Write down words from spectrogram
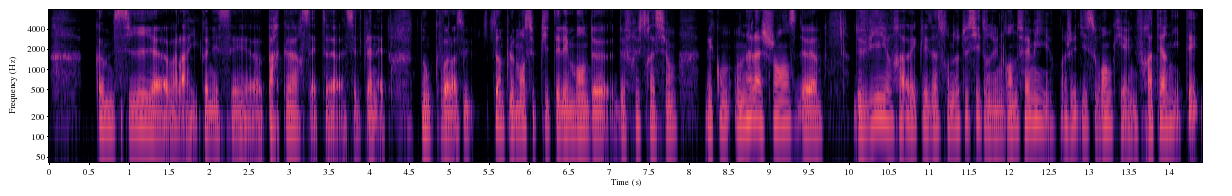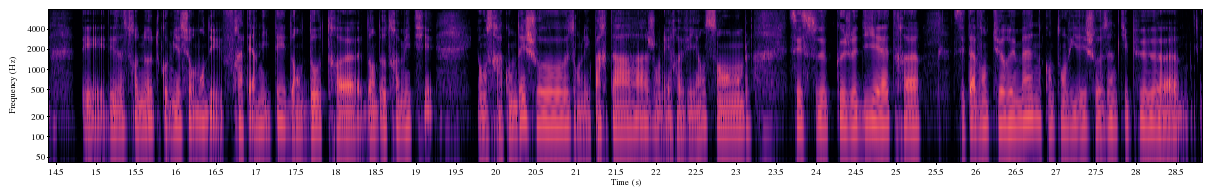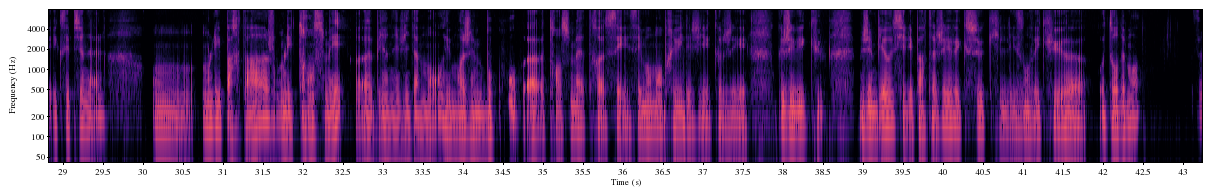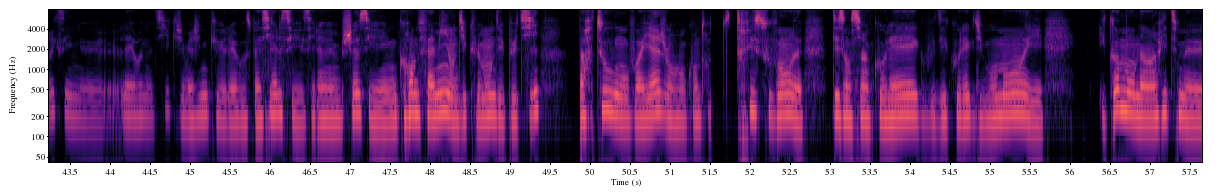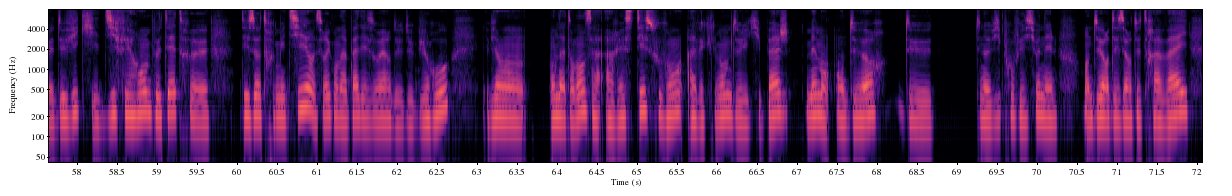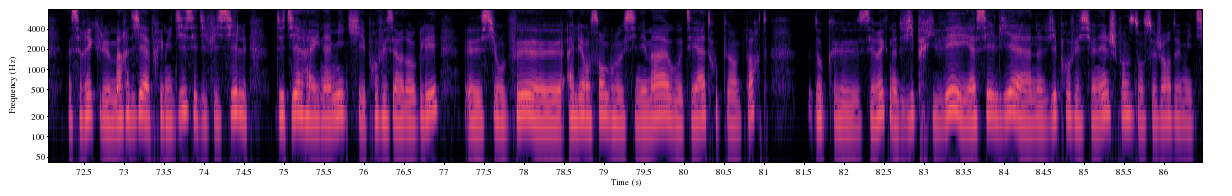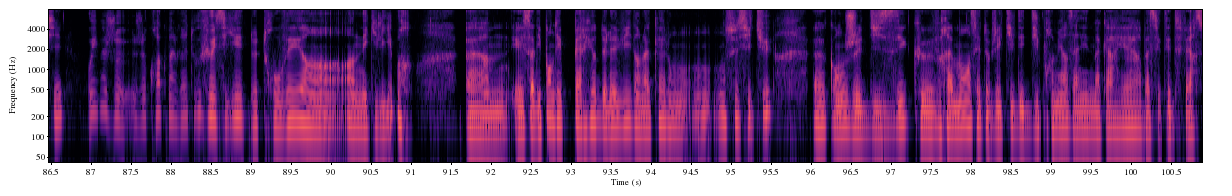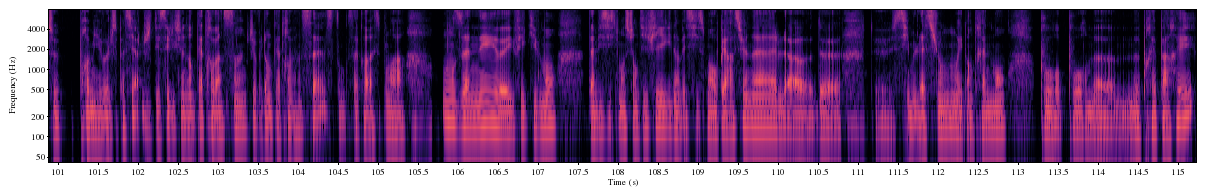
comme si euh, voilà, ils connaissaient euh, par cœur cette, euh, cette planète. Donc voilà, c'est simplement ce petit élément de, frustration, mais qu'on on a la chance de, de, vivre avec les astronautes aussi dans une grande famille. Moi, je dis souvent qu'il y a une fraternité des, des, astronautes, comme il y a sûrement des fraternités dans d'autres dans d'autres métiers. On se raconte des choses, on les partage, on les revit ensemble. C'est ce que je dis être cette aventure humaine quand on vit des choses un petit peu exceptionnelles on, les partage, on les transmet, euh, bien évidemment. Et moi, j'aime beaucoup euh, transmettre ces, moments privilégiés que j'ai que j'ai vécus. Mais j'aime bien aussi les partager avec ceux qui les ont vécus euh, autour de moi. C'est vrai que c'est l'aéronautique. J'imagine que l'aérospatiale, c'est la même chose. C'est une grande famille. On dit que le monde est petit. Partout où on voyage, on rencontre très souvent des anciens collègues ou des collègues du moment. Et comme on a un rythme de vie qui est différent peut-être des autres métiers, c'est vrai qu'on n'a pas des horaires de, bureau, eh bien, on a tendance à, rester souvent avec les membres de l'équipage, même en, dehors de, notre vie professionnelle, en dehors des heures de travail. C'est vrai que le mardi après-midi, c'est difficile de dire à une amie qui est professeure d'anglais euh, si on peut euh, aller ensemble au cinéma ou au théâtre ou peu importe. Donc euh, c'est vrai que notre vie privée est assez liée à notre vie professionnelle, je pense, dans ce genre de métier. Oui, mais je, crois que malgré tout, il faut essayer de trouver un, équilibre. Euh, et ça dépend des périodes de la vie dans laquelle on, se situe. Euh, quand je disais que vraiment cet objectif des dix premières années de ma carrière, bah, c'était de faire ce premier vol spatial. J'étais sélectionné en 85, j'ai volé en 96, donc ça correspond à 11 années euh, effectivement d'investissement scientifique, d'investissement opérationnel, de, simulation et d'entraînement pour, pour me, me préparer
